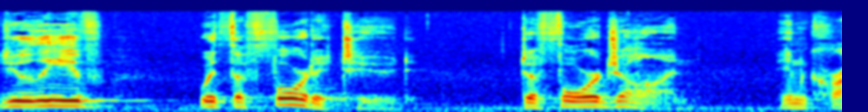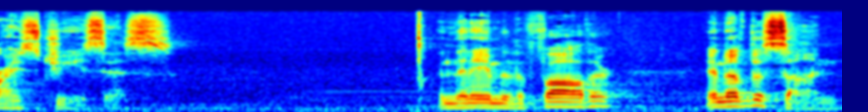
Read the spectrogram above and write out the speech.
You leave with the fortitude to forge on in Christ Jesus. In the name of the Father, and of the Son,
